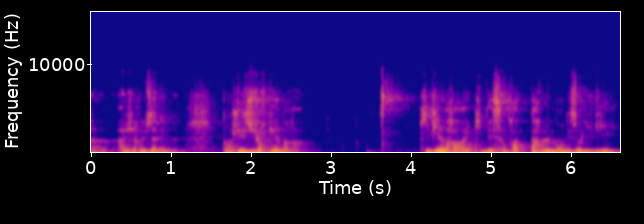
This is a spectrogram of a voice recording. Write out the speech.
hein, à Jérusalem. Quand Jésus reviendra, qui viendra et qui descendra par le mont des Oliviers,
